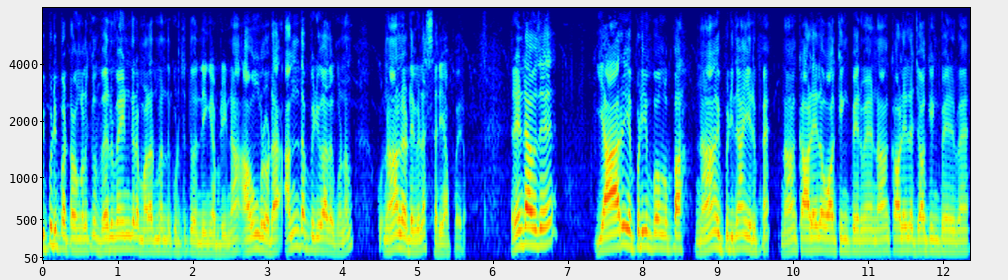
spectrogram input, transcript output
இப்படிப்பட்டவங்களுக்கு வெறுவைங்கிற மலர் மருந்து கொடுத்துட்டு வந்தீங்க அப்படின்னா அவங்களோட அந்த பிடிவாத குணம் நாளடைவில் சரியாக போயிடும் ரெண்டாவது யாரும் எப்படியும் போங்கப்பா. நான் இப்படி தான் இருப்பேன். நான் காலையில் வாக்கிங் போயிடுவேன் நான் காலையில் ஜாக்கிங் போயிடுவேன்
